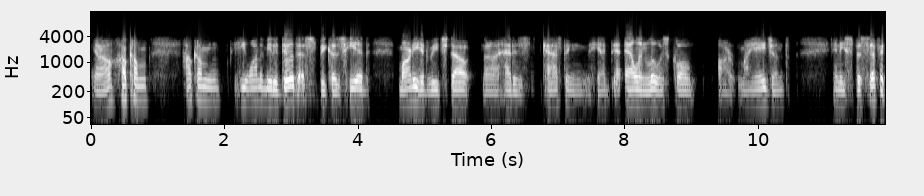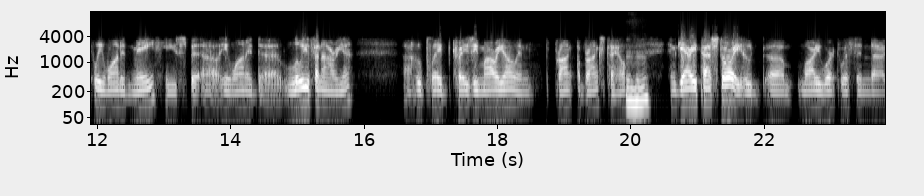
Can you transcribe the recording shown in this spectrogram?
You know, how come, how come he wanted me to do this? Because he had, Marty had reached out, uh, had his casting, he had Ellen Lewis call our my agent, and he specifically wanted me. He uh, he wanted uh, Louis Vanaria, uh, who played Crazy Mario in Bronx, A Bronx Tale Mm-hmm. and Gary Pastore, who uh, Marty worked with in uh,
